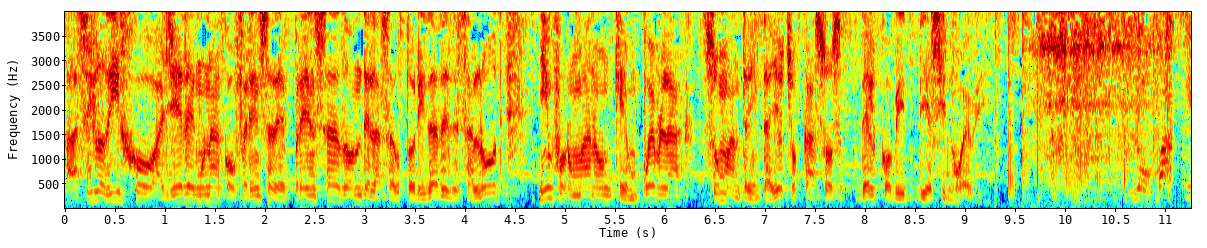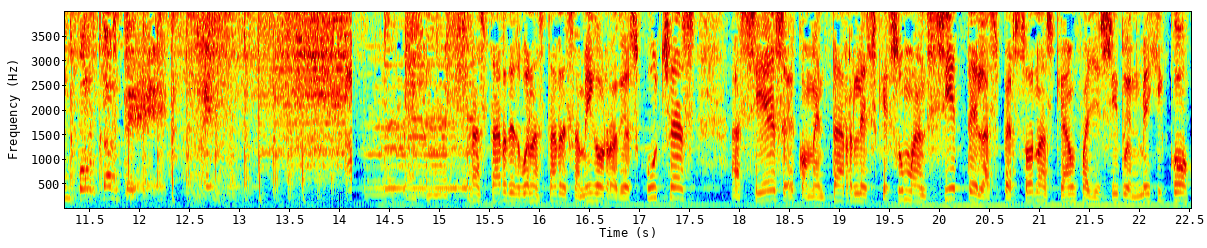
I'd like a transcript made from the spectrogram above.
Así lo dijo ayer en una conferencia de prensa donde las autoridades de salud informaron que en Puebla suman 38 casos del COVID-19. Lo más importante. Buenas tardes, buenas tardes amigos Radio Escuchas. Así es, eh, comentarles que suman siete las personas que han fallecido en México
